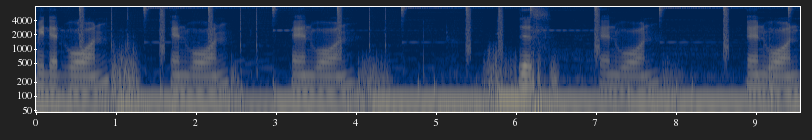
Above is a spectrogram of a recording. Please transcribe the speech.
mean that one and one and one this and one and one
